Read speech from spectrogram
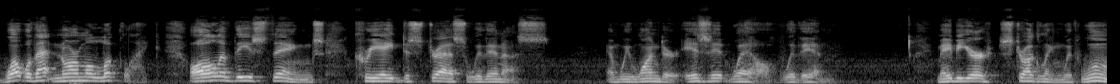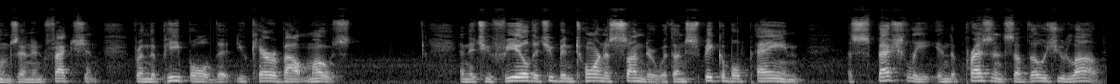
What will that normal look like? All of these things create distress within us and we wonder, is it well within? Maybe you're struggling with wounds and infection from the people that you care about most, and that you feel that you've been torn asunder with unspeakable pain, especially in the presence of those you love,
